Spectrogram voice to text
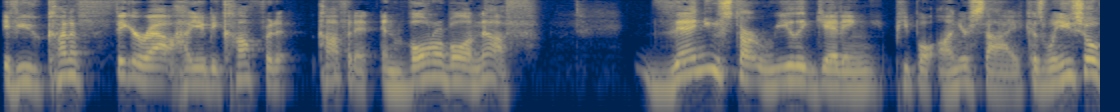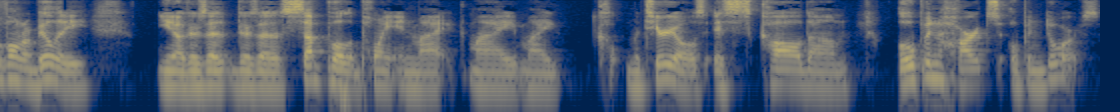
if you kind of figure out how you be confident, confident and vulnerable enough, then you start really getting people on your side. Because when you show vulnerability, you know there's a there's a sub bullet point in my my my materials. It's called um, open hearts, open doors.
